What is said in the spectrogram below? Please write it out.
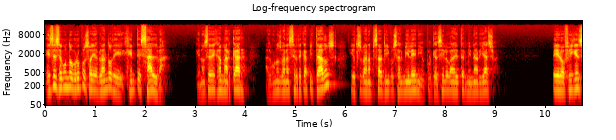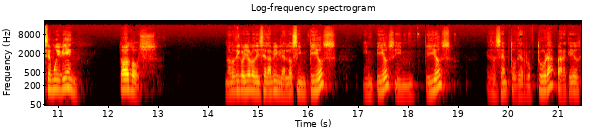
ese segundo grupo estoy hablando de gente salva, que no se deja marcar. Algunos van a ser decapitados y otros van a pasar vivos al milenio, porque así lo va a determinar Yahshua. Pero fíjense muy bien, todos, no lo digo yo, lo dice la Biblia, los impíos, impíos, impíos, es acepto de ruptura para aquellos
